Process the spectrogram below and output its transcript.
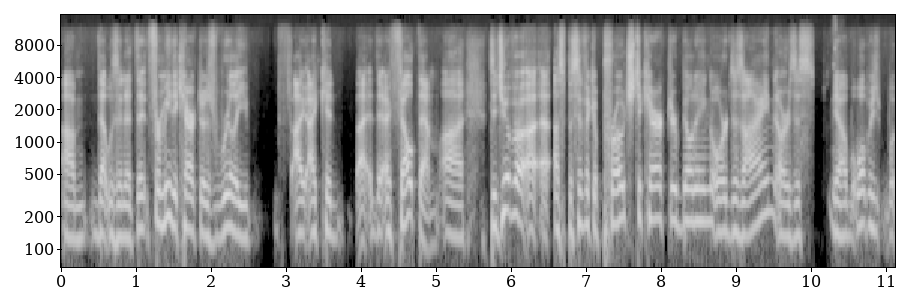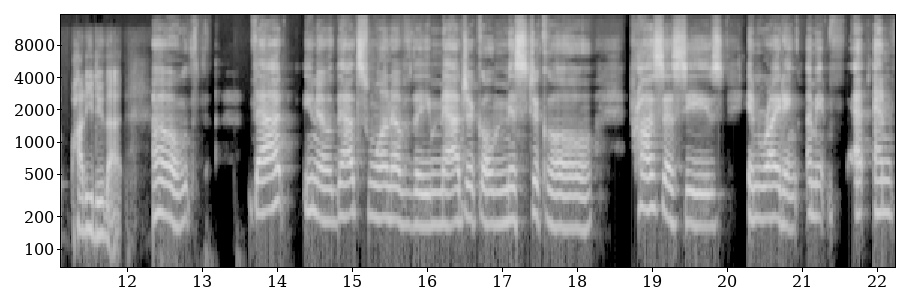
um, that was in it. The, for me, the characters really, I, I could. I, I felt them. Uh, did you have a, a, a, specific approach to character building or design, or is this, you know, what was, what, how do you do that? Oh, that you know, that's one of the magical, mystical processes in writing. I mean, and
